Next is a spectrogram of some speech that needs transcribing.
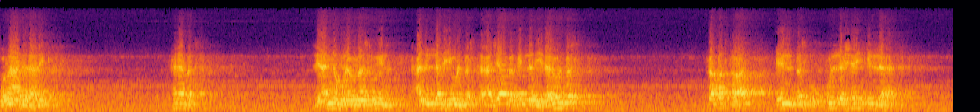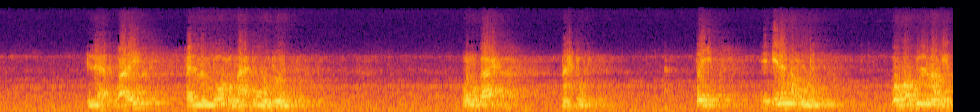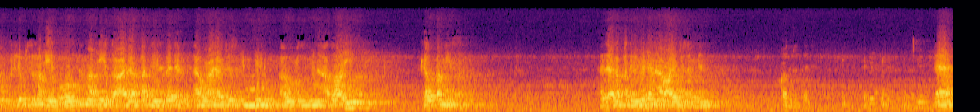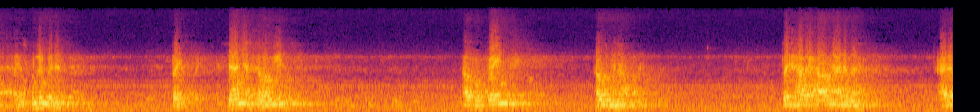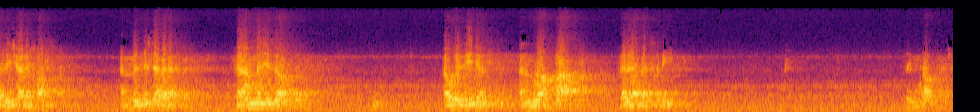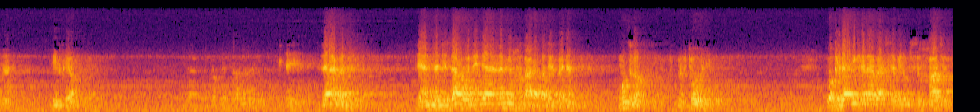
وما عدا ذلك؟ فلا بأس. لأنه لما سئل عن الذي يلبس فأجاب بالذي لا يلبس فقد قال البسوا كل شيء إلا هذا. إلا هذا. وعليه فالممنوع معدود والمباح محدود. طيب إذا نقول وهو كل ما خيط لبس المخيط وهو كل ما خيط على قدر البدن أو على جزء منه أو عضو من أعضائه كالقميص. هذا على قدر البدن أو على جزء منه؟ قدر البدن. لا قيس كل البدن طيب الثاني السراويل. الخفين عضو من أعضائه طيب هذا حرام على من؟ على الرجال خاصة أما النساء فلا. فأما الإزار أو الرداء المرقع فلا بأس به. طيب مرقع يا جماعة. في خيار. إيه، لا أبدا. لأن الإزار والرداء لم يخض على قدر البدن. مطلق مفتوح. وكذلك لا بأس بلبس الخاتم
